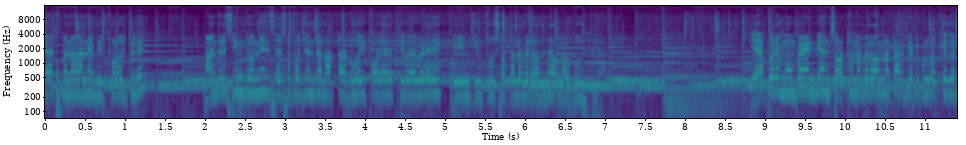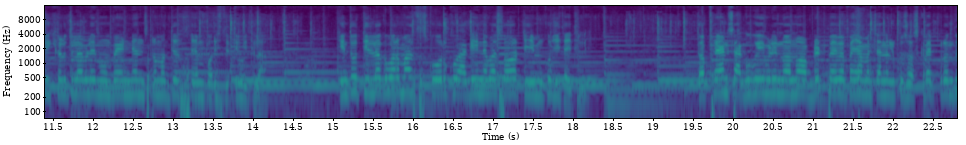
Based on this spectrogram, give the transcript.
ବ୍ୟାଟ୍ସମ୍ୟାନ୍ମାନେ ବିଫଳ ହୋଇଥିଲେ ମହେନ୍ଦ୍ର ସିଂ ଧୋନି ଶେଷ ପର୍ଯ୍ୟନ୍ତ ନଟ୍ ଆଉଟ୍ ହୋଇ ପଡ଼ିଆରେ ଥିବାବେଳେ ଟିମ୍ କିନ୍ତୁ ସତାନବେ ରନ୍ରେ ଅଲଗ ହୋଇଥିଲା ଏହାପରେ ମୁମ୍ବାଇ ଇଣ୍ଡିଆନ୍ସ ଅଠାନବେ ରନ୍ ଟାର୍ଗେଟ୍କୁ ଲକ୍ଷ୍ୟ କରି ଖେଳୁଥିଲା ବେଳେ ମୁମ୍ବାଇ ଇଣ୍ଡିଆନ୍ସର ମଧ୍ୟ ସେମ୍ ପରିସ୍ଥିତି ହୋଇଥିଲା କିନ୍ତୁ ତିଲକ ବର୍ମା ସ୍କୋରକୁ ଆଗେଇ ନେବା ସହ ଟିମ୍କୁ ଜିତାଇଥିଲେ ତ ଫ୍ରେଣ୍ଡସ୍ ଆଗକୁ ଏଇଭଳି ନୂଆ ନୂଆ ଅପଡ଼େଟ୍ ପାଇବା ପାଇଁ ଆମ ଚ୍ୟାନେଲକୁ ସବସ୍କ୍ରାଇବ୍ କରନ୍ତୁ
